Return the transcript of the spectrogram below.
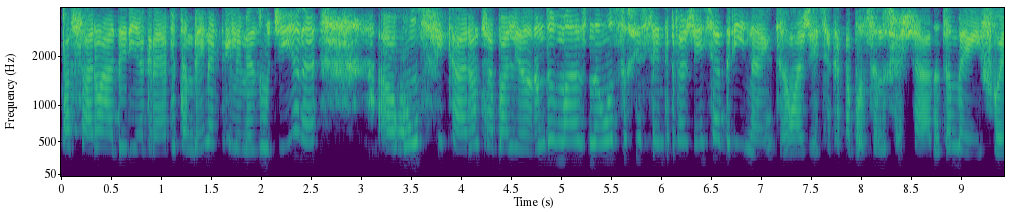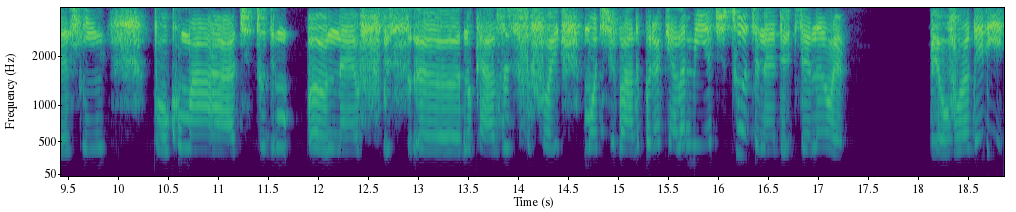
passaram a aderir à greve também naquele mesmo dia, né? Alguns ficaram trabalhando, mas não o suficiente para a agência abrir, né? Então a agência acabou sendo fechada também. Foi assim, um pouco uma atitude, né? no caso, isso foi motivado por aquela minha atitude, né? De dizer, não, eu vou aderir.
